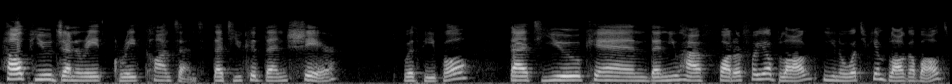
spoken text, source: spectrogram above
help you generate great content that you could then share with people that you can then you have fodder for your blog. You know what you can blog about.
